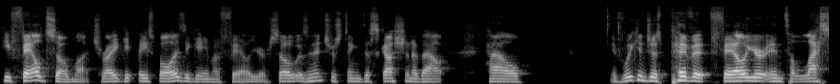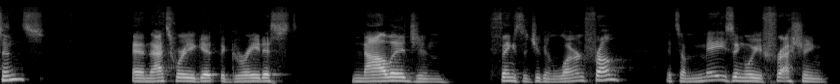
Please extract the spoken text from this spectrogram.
he failed so much right baseball is a game of failure so it was an interesting discussion about how if we can just pivot failure into lessons and that's where you get the greatest knowledge and things that you can learn from it's amazingly refreshing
